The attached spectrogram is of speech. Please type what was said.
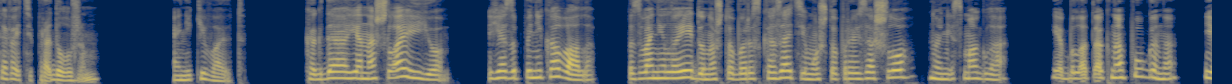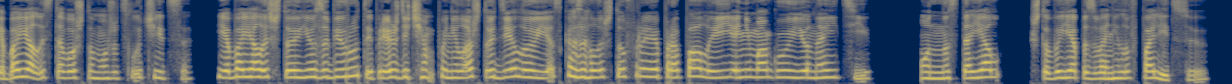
Давайте продолжим. Они кивают. Когда я нашла ее, я запаниковала. Позвонила Эйдуну, чтобы рассказать ему, что произошло, но не смогла. Я была так напугана. Я боялась того, что может случиться. Я боялась, что ее заберут, и прежде чем поняла, что делаю, я сказала, что Фрея пропала, и я не могу ее найти. Он настоял, чтобы я позвонила в полицию.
